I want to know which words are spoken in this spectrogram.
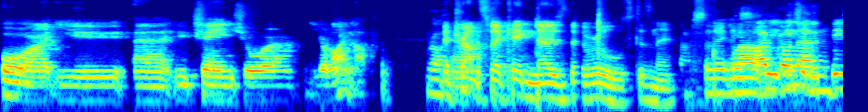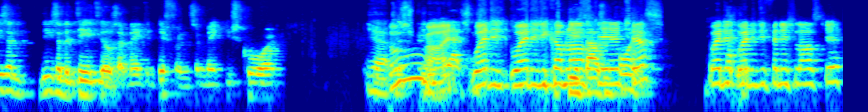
or you uh, you change your your lineup. Right. The transfer king knows the rules, doesn't he? Absolutely. Well, I've these, gone, are the, um, these are these are the details that make a difference and make you score yeah. Just All really right. actually- Where did where did you come last year, points. Jeff? Where did where did you finish last year?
